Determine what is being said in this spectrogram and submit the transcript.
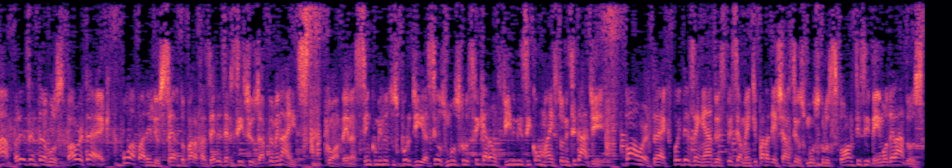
Apresentamos PowerTech, o aparelho certo para fazer exercícios abdominais. Com apenas 5 minutos por dia, seus músculos ficarão firmes e com mais tonicidade. PowerTech foi desenhado especialmente para deixar seus músculos fortes e bem modelados,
